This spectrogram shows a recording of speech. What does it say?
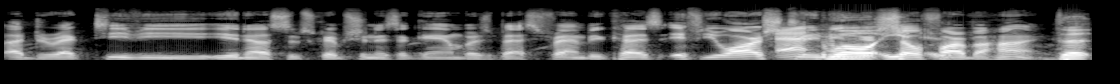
a DirecTV, you know, subscription is a gambler's best friend? Because if you are streaming, well, you're so yeah, far behind. The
